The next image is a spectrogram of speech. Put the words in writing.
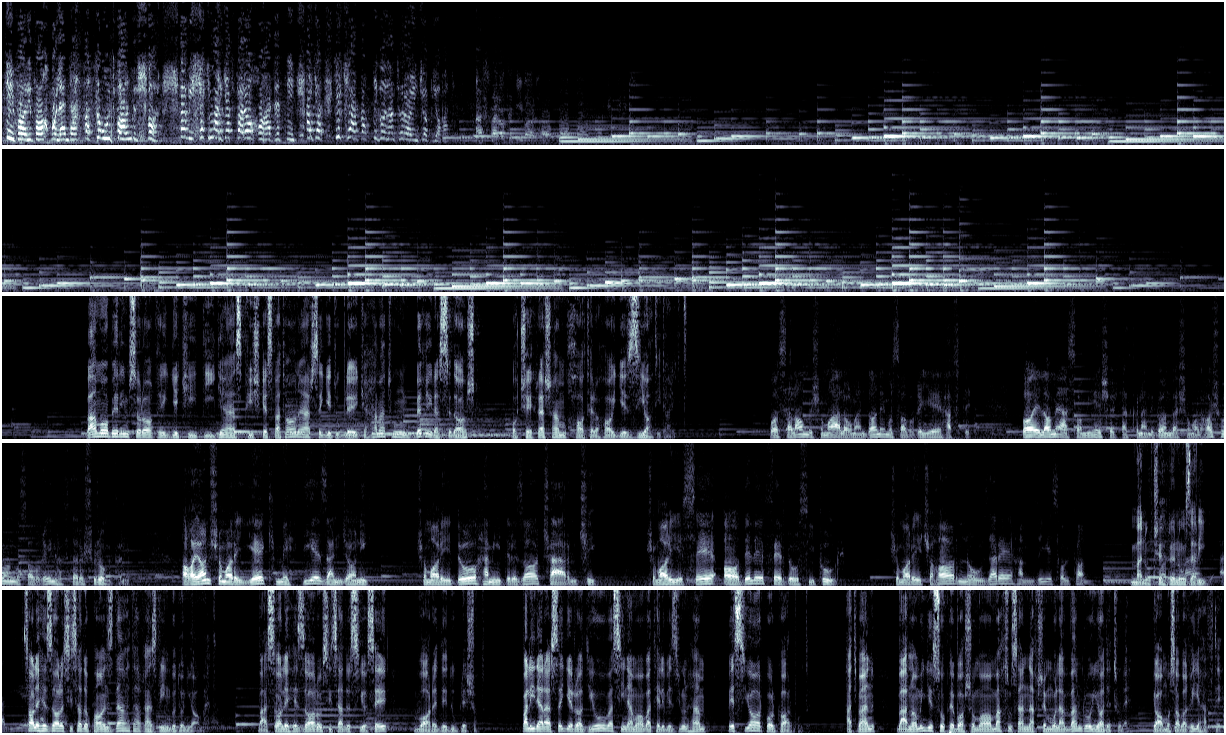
دیوار باغ بلند است و صعود با آن دشوار. و بیشک مرگت فرا خواهد رسید. اگر یکی از بستگانم تو را اینجا بیابد. از فرات دیوارها. و اما بریم سراغ یکی دیگه از پیشکسوتان عرصه دوبله که همتون به غیر از صداش با چهرش هم خاطره های زیادی دارید. با سلام به شما علاقمندان مسابقه هفته. با اعلام اسامی شرکت کنندگان و شماره هاشون مسابقه این هفته رو شروع می‌کنیم. آقایان شماره یک مهدی زنجانی شماره دو حمید رضا چرمچی شماره سه عادل فردوسی پور. شماره چهار نوزر حمزه سلطان. منوچهر نوزری سال 1315 در قزوین به دنیا آمد و سال 1333 وارد دوبله شد. ولی در عرصه رادیو و سینما و تلویزیون هم بسیار پرکار بود. حتما برنامه صبح با شما مخصوصا نقش ملون رو یادتونه یا مسابقه هفته.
